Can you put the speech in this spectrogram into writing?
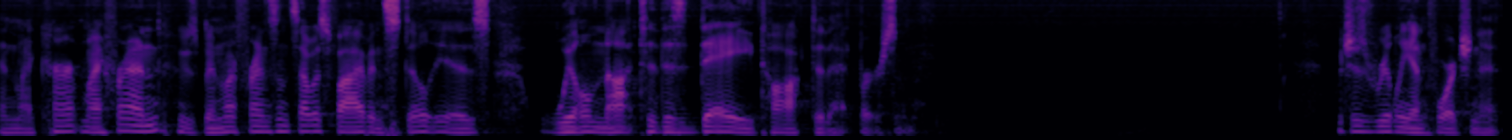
And my current my friend, who's been my friend since I was 5 and still is, will not to this day talk to that person. Which is really unfortunate.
